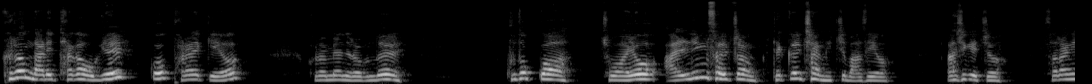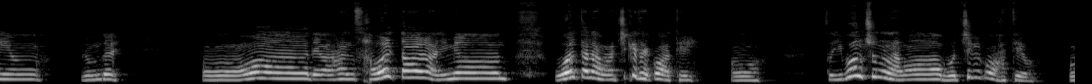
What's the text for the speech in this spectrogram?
그런 날이 다가오길 꼭 바랄게요. 그러면 여러분들 구독과 좋아요, 알림 설정, 댓글창 잊지 마세요. 아시겠죠? 사랑해요. 여러분들 어, 아마 내가 한 4월달 아니면 5월달에 아마 찍게 될 것 같아. 어, 그래서 이번 주는 아마 못 찍을 것 같아요. 어,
